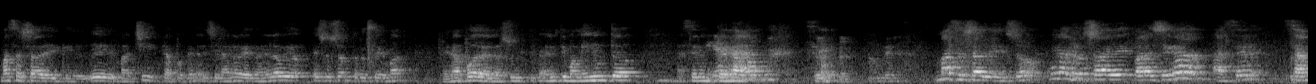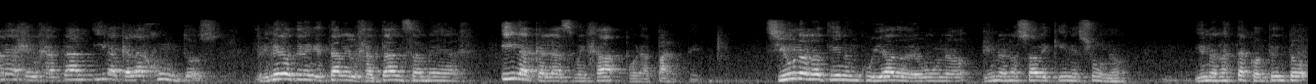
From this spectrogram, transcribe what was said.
más allá de que eh, machista, porque no dice la novia con el novio, eso es otro tema. Que no puedo en los últimos, el último minuto hacer un penal. Sí. Más allá de eso, una cosa es, para llegar a hacer Sameach el Hatán y la Kalá juntos, primero tiene que estar el Hatán Sameach y la Kalá Smeja por aparte. Si uno no tiene un cuidado de uno y uno no sabe quién es uno y uno no está contento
